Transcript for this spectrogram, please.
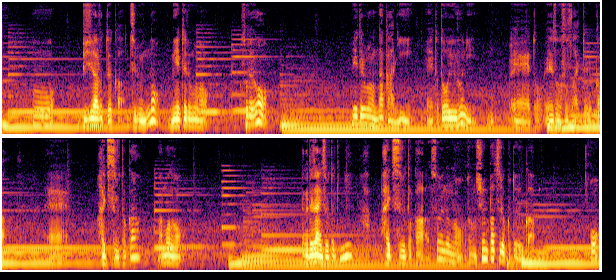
もうビジュアルというか自分の見えてるものそれを見えてるものの中に、えー、とどういうふうに、えー、と映像素材というか、えー、配置するとか、まあ、ものなんかデザインする時に配置するとかそういうののその瞬発力というかを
